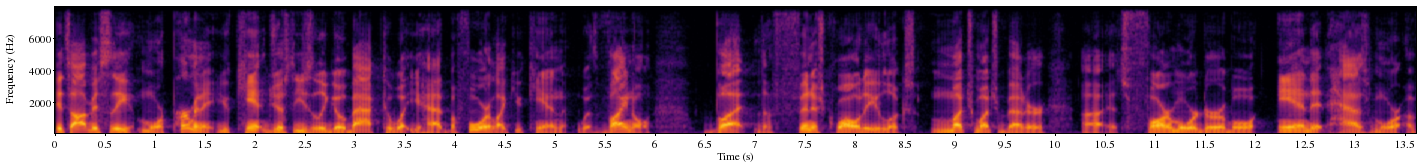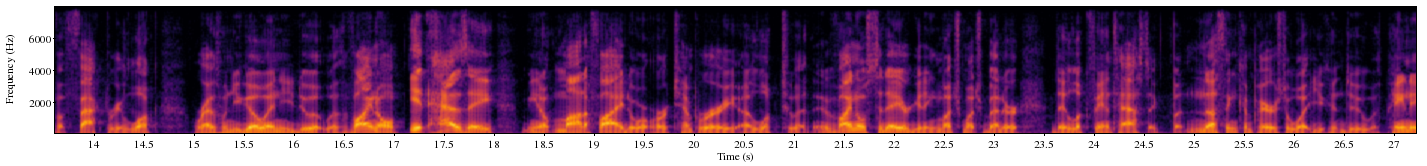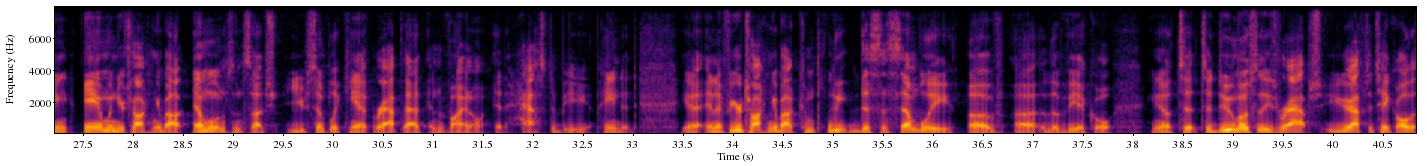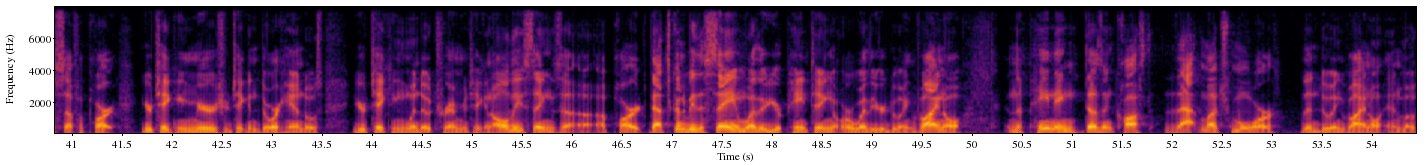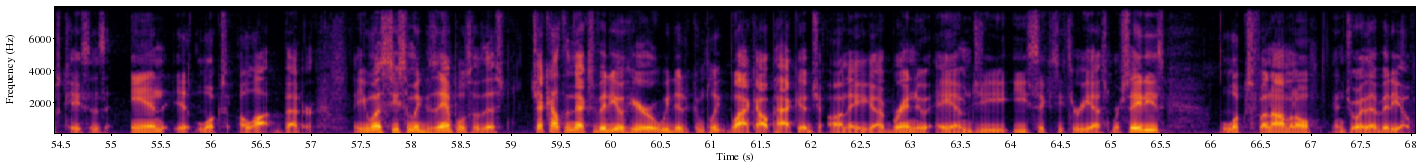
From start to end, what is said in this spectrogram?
it's obviously more permanent. You can't just easily go back to what you had before like you can with vinyl, but the finish quality looks much, much better. Uh, it's far more durable and it has more of a factory look. Whereas when you go in and you do it with vinyl, it has a you know modified or, or temporary uh, look to it. Vinyls today are getting much, much better. They look fantastic, but nothing compares to what you can do with painting. And when you're talking about emblems and such, you simply can't wrap that in vinyl. It has to be painted. Yeah, and if you're talking about complete disassembly of uh, the vehicle, you know, to, to do most of these wraps, you have to take all the stuff apart. You're taking mirrors, you're taking door handles, you're taking window trim, you're taking all these things uh, uh apart. That's going to be the same whether you're painting or whether you're doing vinyl. And the painting doesn't cost that much more than doing vinyl in most cases, and it looks a lot better. Now, you want to see some examples of this, check out the next video here. We did a complete blackout package on a uh, brand new AMG E63S Mercedes. Looks phenomenal. Enjoy that video.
